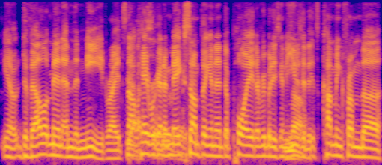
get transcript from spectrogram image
you know development and the need, right? It's not yeah, like hey, we're going to make something and then deploy it, everybody's going to no. use it. It's coming from the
